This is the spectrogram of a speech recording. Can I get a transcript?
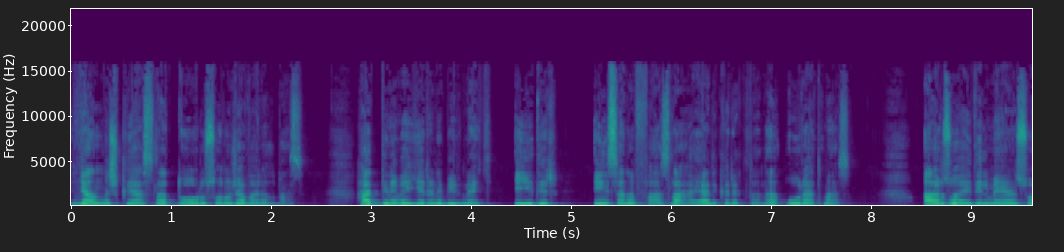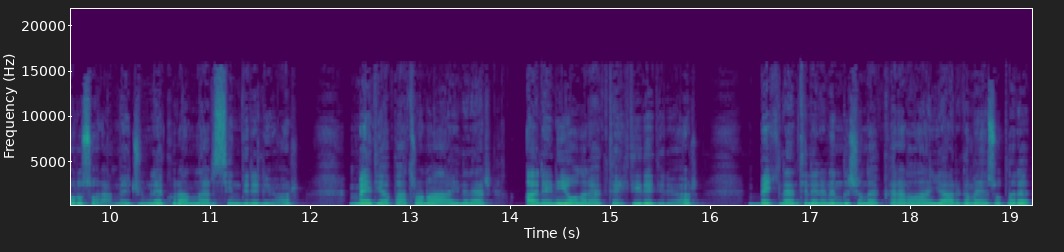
Yanlış kıyasla doğru sonuca varılmaz. Haddini ve yerini bilmek iyidir, insanı fazla hayal kırıklığına uğratmaz. Arzu edilmeyen soru soran ve cümle kuranlar sindiriliyor, medya patronu aileler aleni olarak tehdit ediliyor, beklentilerinin dışında karar alan yargı mensupları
